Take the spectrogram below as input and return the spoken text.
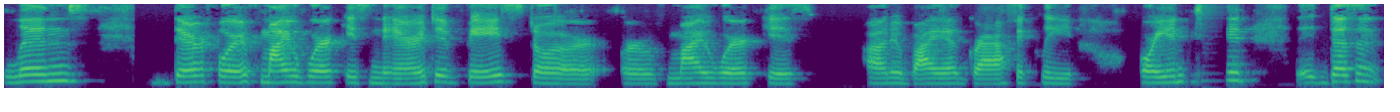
lens. Therefore, if my work is narrative based or or if my work is autobiographically oriented, it doesn't.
